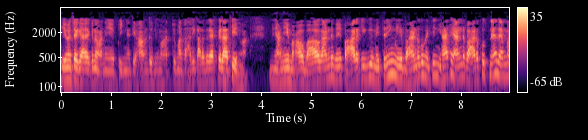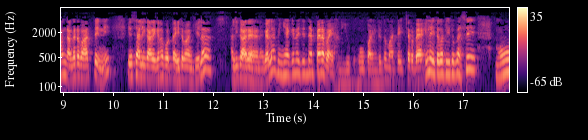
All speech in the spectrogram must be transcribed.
ඊමත ගායකන අනේ පිං ඇති හාමුදුරනේ මහත්තු මට හරි කරදරයක් වෙලා තියෙනවා. මේ අනේ මාව බාව ගන්න මේ පාර කිව්වේ මෙතනින් මේ බහන්නකො මෙතනින් එහාට යන්න පාරකුත් නැහැ. දැන් මං ගඟට පාත් වෙන්නේ. ඒස අලිකාරයගෙන පොඩ්ඩක් හිටපන් කියලා අලිකාරය නැගලා මිනිහා කියන ඉතින් දැන් පැනපයි. අනේ කොහොම පයින්ටද මට එච්චර බෑ කියලා. එතකොට ඊට පස්සේ මෝ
